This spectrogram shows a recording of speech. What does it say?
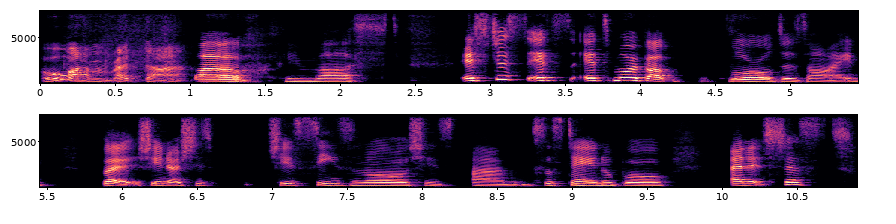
Oh, I haven't read that. Oh, you must. It's just it's it's more about floral design, but you know she's she's seasonal, she's um sustainable, and it's just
